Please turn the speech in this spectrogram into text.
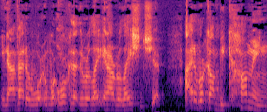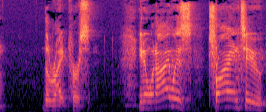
You know, I've had to work, work with that in our relationship. I had to work on becoming the right person. You know, when I was trying to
